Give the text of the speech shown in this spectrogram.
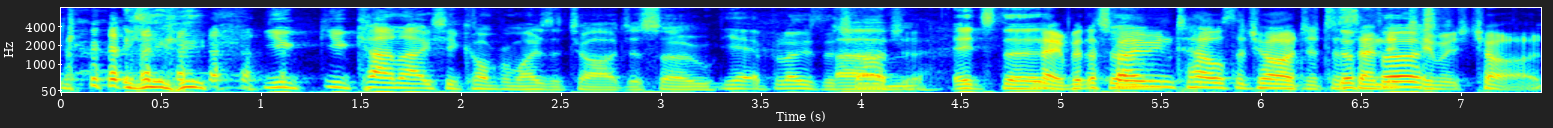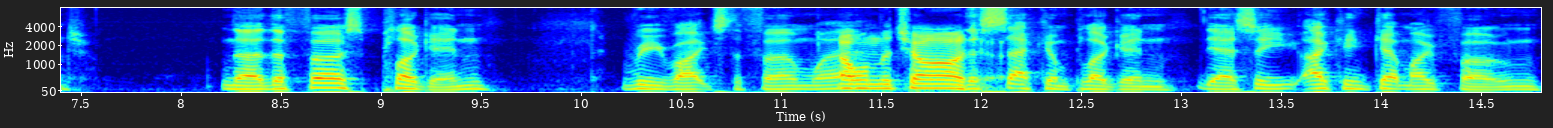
you you can actually compromise the charger. So Yeah, it blows the um, charger. it's the no, but the so- phone tells the charger to the send it too much charge. No, the first plugin rewrites the firmware. Oh, on the charger. the second plugin, yeah. So you, I can get my phone,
